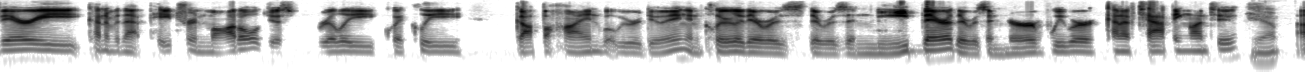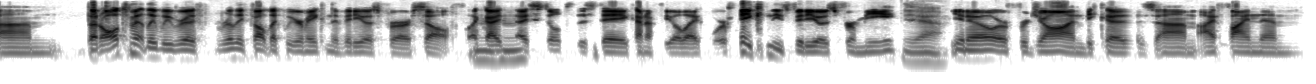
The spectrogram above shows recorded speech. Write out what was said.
very kind of in that patron model, just really quickly got behind what we were doing, and clearly there was there was a need there. There was a nerve we were kind of tapping onto. Yeah. Um, but ultimately, we really, really felt like we were making the videos for ourselves. Like mm-hmm. I, I still to this day kind of feel like we're making these videos for me. Yeah. You know, or for John because um, I find them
